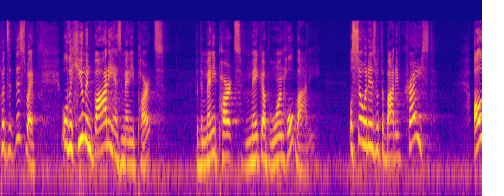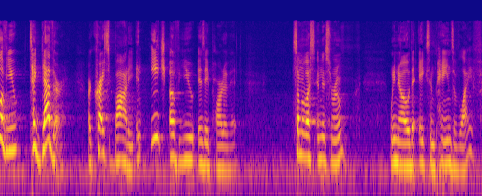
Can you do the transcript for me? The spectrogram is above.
puts it this way Well, the human body has many parts, but the many parts make up one whole body. Well, so it is with the body of Christ. All of you together are Christ's body, and each of you is a part of it. Some of us in this room, we know the aches and pains of life,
